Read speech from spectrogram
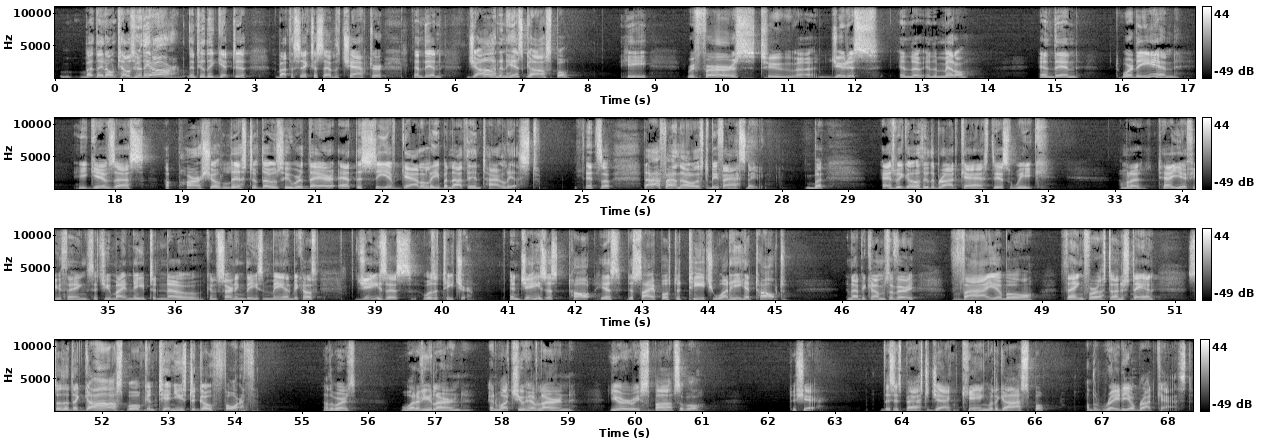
but they don't tell us who they are until they get to about the sixth or seventh chapter. And then John in his gospel, he refers to uh, Judas in the in the middle, and then toward the end, he gives us a partial list of those who were there at the Sea of Galilee, but not the entire list. And so, now I find all this to be fascinating, but as we go through the broadcast this week, I'm going to tell you a few things that you might need to know concerning these men because Jesus was a teacher and Jesus taught his disciples to teach what he had taught. And that becomes a very valuable thing for us to understand so that the gospel continues to go forth. In other words, what have you learned? And what you have learned you're responsible to share. This is Pastor Jack King with the gospel on the radio broadcast.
